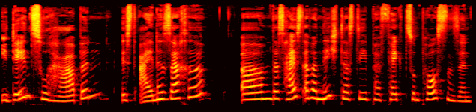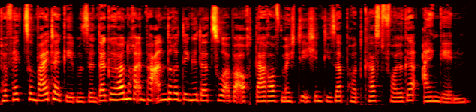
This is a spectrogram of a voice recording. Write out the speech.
Ideen zu haben ist eine Sache. Ähm, das heißt aber nicht, dass die perfekt zum Posten sind, perfekt zum Weitergeben sind. Da gehören noch ein paar andere Dinge dazu, aber auch darauf möchte ich in dieser Podcast-Folge eingehen.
